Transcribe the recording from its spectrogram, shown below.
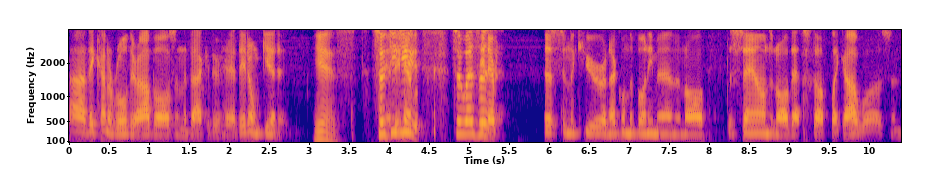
uh, they kind of roll their eyeballs in the back of their head. They don't get it. Yes. So did you? Never, so as a never, this and the Cure and Echo and the Bunnymen and all the sound and all that stuff like I was. And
